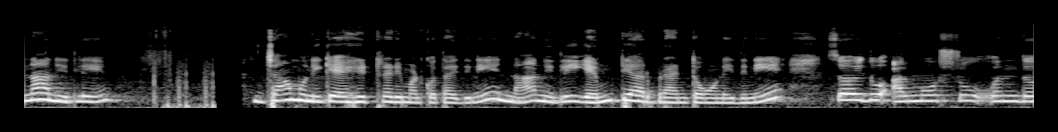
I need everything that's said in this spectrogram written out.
ನಾನಿಲ್ಲಿ ಜಾಮೂನಿಗೆ ಹಿಟ್ ರೆಡಿ ಮಾಡ್ಕೋತಾ ಇದ್ದೀನಿ. ನಾನಿಲ್ಲಿ ಎಂ ಟಿ ಆರ್ ಬ್ರ್ಯಾಂಡ್ ತೊಗೊಂಡಿದ್ದೀನಿ. ಸೊ ಇದು ಆಲ್ಮೋಸ್ಟು ಒಂದು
